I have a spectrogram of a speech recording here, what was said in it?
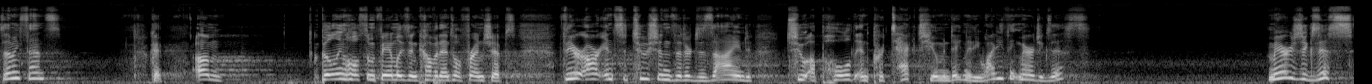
that make sense? Okay. Um, building wholesome families and covenantal friendships. There are institutions that are designed to uphold and protect human dignity. Why do you think marriage exists? Marriage exists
